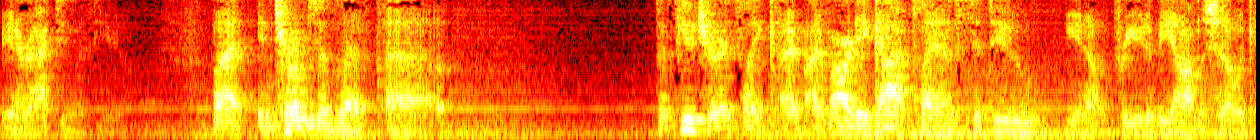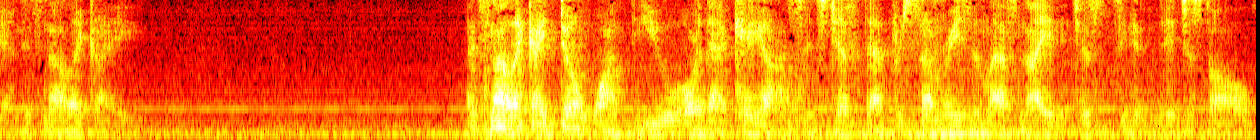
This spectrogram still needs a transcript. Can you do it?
interacting with you. But in terms of the uh, the future, it's like I've, I've already got plans to do, you know, for you to be on the show again. It's not like I. It's not like I don't want you or that chaos. It's just that for some reason last night it just it, it just all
